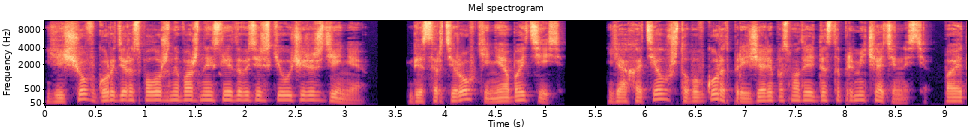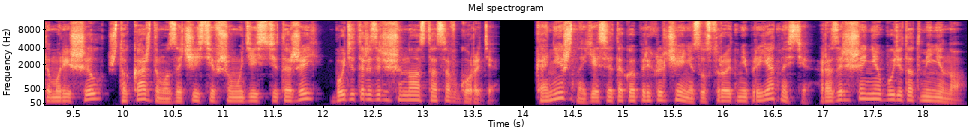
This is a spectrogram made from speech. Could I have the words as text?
Еще в городе расположены важные исследовательские учреждения. Без сортировки не обойтись. Я хотел, чтобы в город приезжали посмотреть достопримечательности, поэтому решил, что каждому зачистившему 10 этажей будет разрешено остаться в городе. Конечно, если такое приключение устроит неприятности, разрешение будет отменено.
